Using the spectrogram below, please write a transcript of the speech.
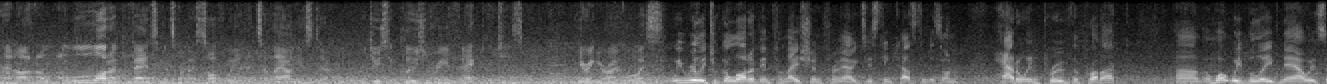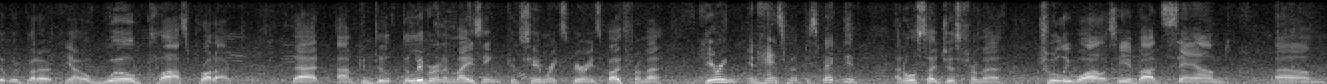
and a, a, lot of advancements from our software that's allowing us to reduce occlusionary effect, which is hearing your own voice. We really took a lot of information from our existing customers on how to improve the product. Um, and what we believe now is that we've got a, you know, a world-class product that um, can de deliver an amazing consumer experience, both from a hearing enhancement perspective and also just from a truly wireless earbud sound, um,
